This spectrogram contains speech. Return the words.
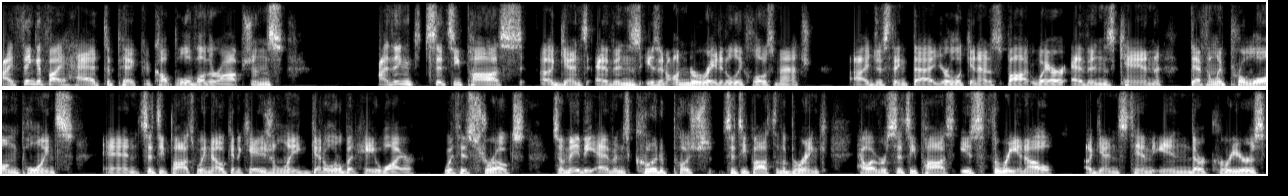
I think if I had to pick a couple of other options, I think Tsitsipas against Evans is an underratedly close match. I just think that you're looking at a spot where Evans can definitely prolong points, and Tsitsipas we know can occasionally get a little bit haywire with his strokes. So maybe Evans could push Tsitsipas to the brink. However, Tsitsipas is 3 and 0 against him in their careers,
